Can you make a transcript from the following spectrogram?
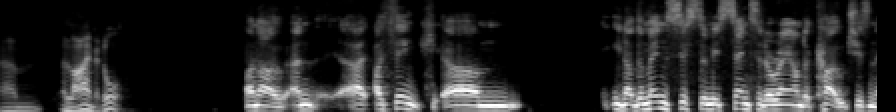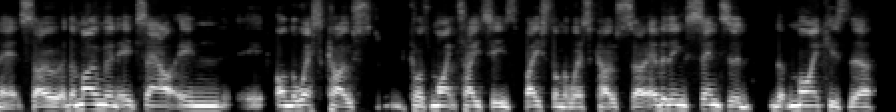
um, align at all. I know, and I, I think um, you know the men's system is centered around a coach, isn't it? So at the moment, it's out in on the west coast because Mike Teti is based on the west coast. So everything's centered that Mike is the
